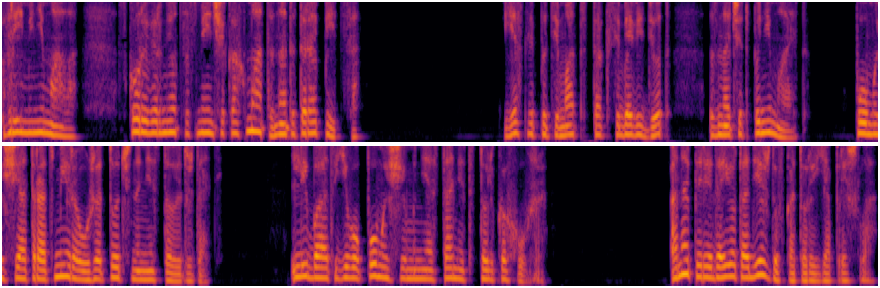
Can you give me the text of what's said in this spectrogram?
«Времени мало. Скоро вернется сменщик Ахмата, надо торопиться». Если Патимат так себя ведет, значит, понимает. Помощи от Ратмира уже точно не стоит ждать. Либо от его помощи мне станет только хуже. Она передает одежду, в которой я пришла.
